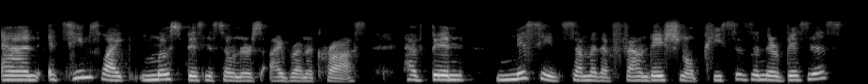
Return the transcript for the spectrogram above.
And it seems like most business owners I run across have been missing some of the foundational pieces in their business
